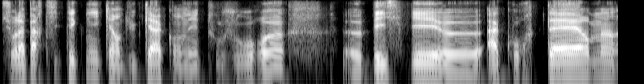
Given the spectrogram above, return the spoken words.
sur la partie technique hein, du CAC, on est toujours euh, euh, baissier euh, à court terme,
